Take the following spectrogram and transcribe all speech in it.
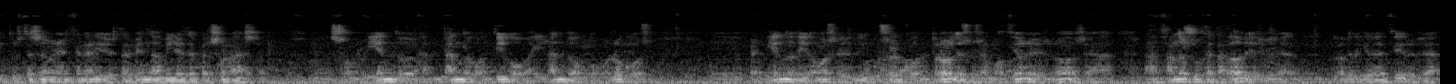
y tú estás en un escenario y estás viendo a miles de personas sonriendo, cantando contigo, bailando como locos, eh, perdiendo, digamos, el- incluso el control de sus emociones, ¿no? O sea, lanzando sujetadores, o sea, lo que te quiero decir, o sea,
